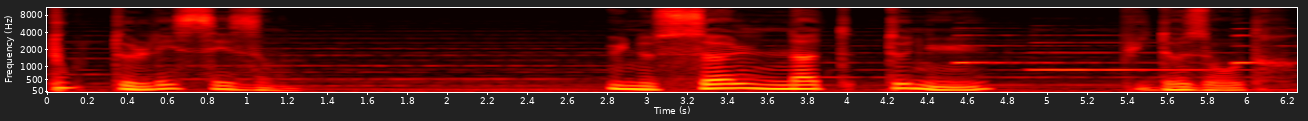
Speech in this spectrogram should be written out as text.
toutes les saisons. Une seule note tenue, puis deux autres.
